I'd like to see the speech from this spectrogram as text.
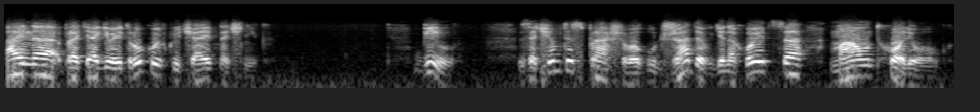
Айна протягивает руку и включает ночник. «Билл, зачем ты спрашивал у Джадов, где находится Маунт Холлиоук?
